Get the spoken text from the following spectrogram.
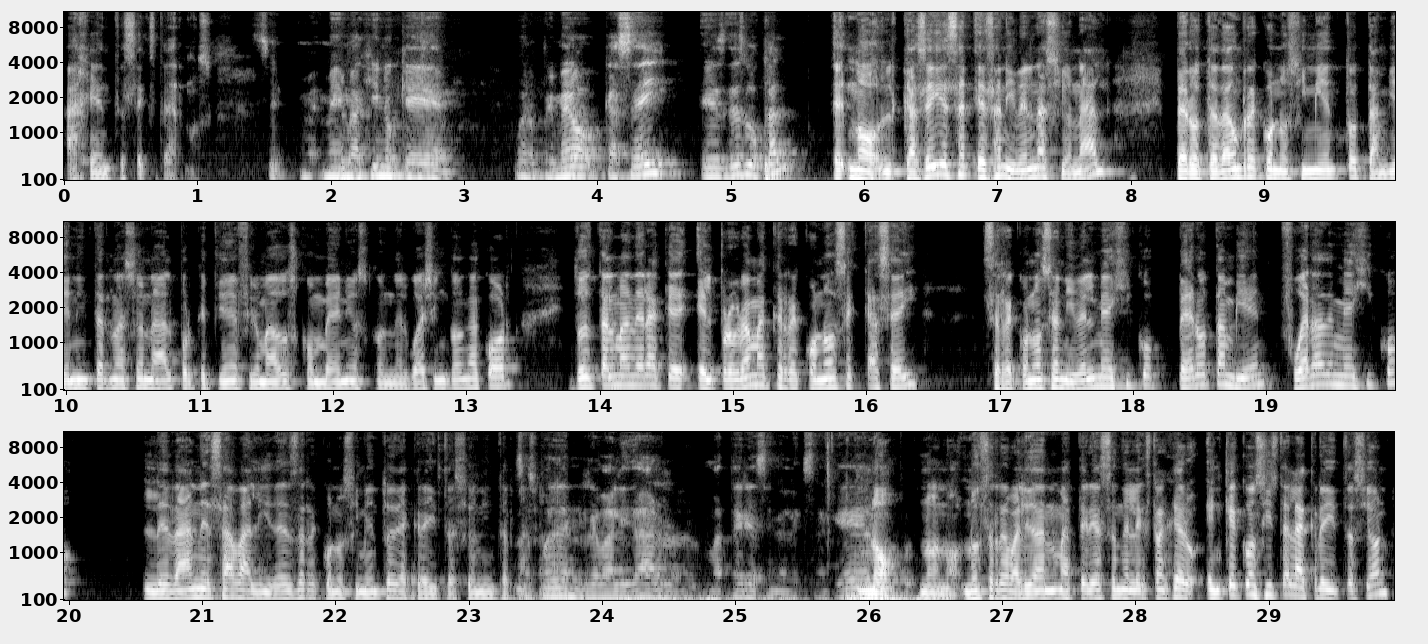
agentes externos. Sí, me imagino que, bueno, primero, CASEI es, local. Eh, no, CASEI es, es a nivel nacional, pero te da un reconocimiento también internacional porque tiene firmados convenios con el Washington Accord. Entonces, de tal manera que el programa que reconoce CASEI se reconoce a nivel México, pero también fuera de México le dan esa validez de reconocimiento de acreditación internacional. ¿Se pueden revalidar materias en el extranjero? No, no, no, no se revalidan materias en el extranjero. ¿En qué consiste la acreditación?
